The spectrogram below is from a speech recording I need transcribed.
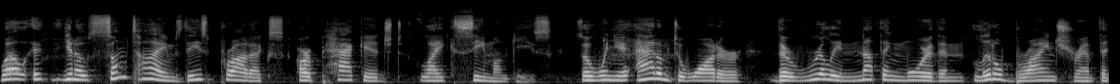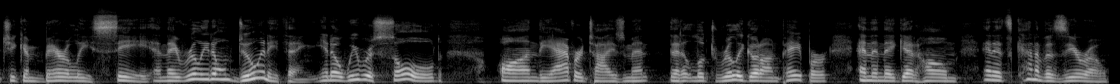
Well it, you know sometimes these products are packaged like sea monkeys. So when you add them to water, they're really nothing more than little brine shrimp that you can barely see, and they really don't do anything. You know, we were sold on the advertisement that it looked really good on paper and then they get home and it's kind of a zero.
